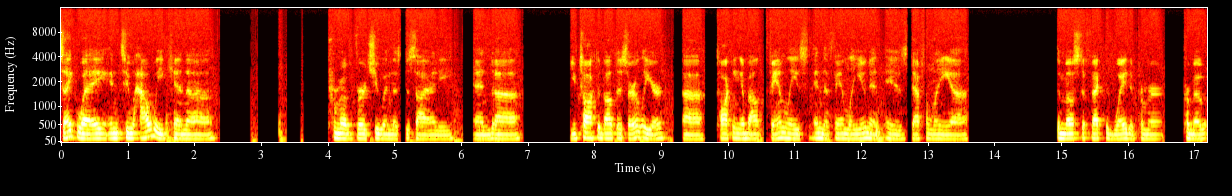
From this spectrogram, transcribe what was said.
segue into how we can uh promote virtue in this society. And uh you talked about this earlier uh talking about families in the family unit is definitely uh the most effective way to promote promote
